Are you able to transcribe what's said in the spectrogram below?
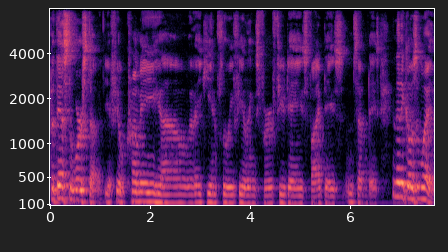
But that's the worst of it. You feel crummy uh, with achy and fluey feelings for a few days, five days, seven days, and then it goes away.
